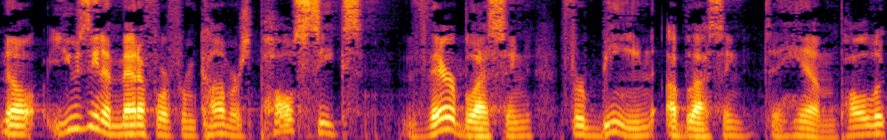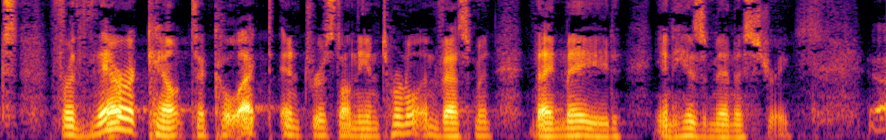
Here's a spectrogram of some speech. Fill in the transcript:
Now, using a metaphor from commerce, Paul seeks their blessing for being a blessing to him. Paul looks for their account to collect interest on the internal investment they made in his ministry. Uh,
